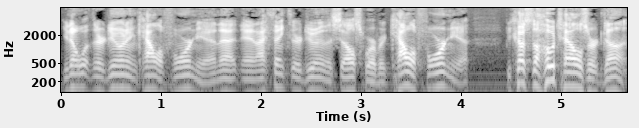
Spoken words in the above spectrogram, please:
you know what they're doing in California, and that, and I think they're doing this elsewhere. But California, because the hotels are done,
